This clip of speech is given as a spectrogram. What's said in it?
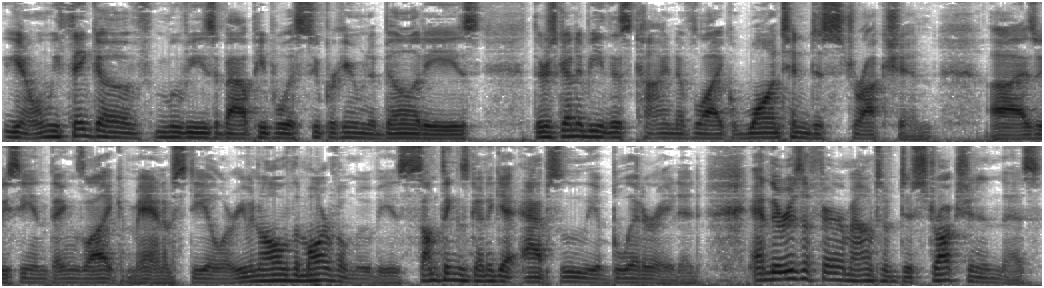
you know, when we think of movies about people with superhuman abilities, there's going to be this kind of like wanton destruction, uh, as we see in things like Man of Steel or even all of the Marvel movies. Something's going to get absolutely obliterated. And there is a fair amount of destruction in this,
